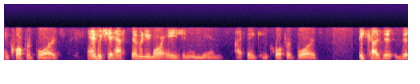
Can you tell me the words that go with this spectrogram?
in corporate boards, and we should have so many more Asian Indians, I think, in corporate boards, because it, this,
